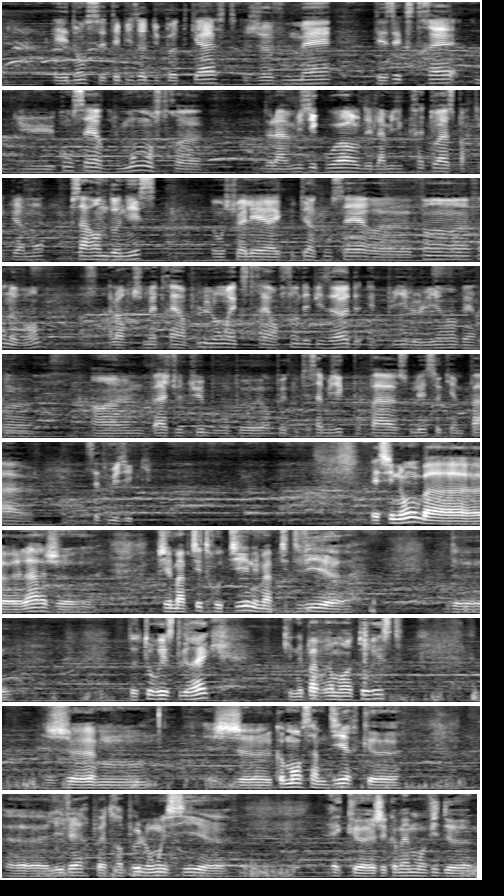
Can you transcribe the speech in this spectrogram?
Et dans cet épisode du podcast, je vous mets des extraits du concert du monstre euh, de la musique world et de la musique crétoise particulièrement, Psarandonis. Donc je suis allé euh, écouter un concert fin, fin novembre. Alors je mettrai un plus long extrait en fin d'épisode et puis le lien vers un- une page YouTube où on peut, on peut écouter sa musique pour pas saouler ceux qui aiment pas cette musique. Et sinon, bah, euh, là, j'ai ma petite routine et ma petite vie euh, de, de touriste grec, qui n'est pas vraiment un touriste. Je, commence à me dire que euh, l'hiver peut être un peu long ici et que j'ai quand même envie de,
